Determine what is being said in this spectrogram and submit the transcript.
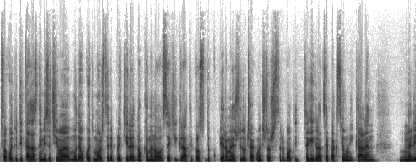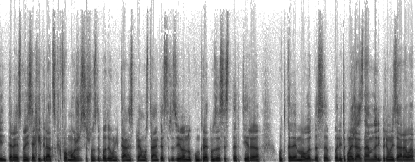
това, което ти каза, аз не мисля, че има модел, който може да се репликира едно към едно във всеки град и просто да копираме нещо и да очакваме, че то ще се работи. Всеки град все пак си е уникален. Нали, интересно е и всеки град с какво може всъщност да бъде уникален спрямо останалите се развива, но конкретно за да се стартира, откъде могат да са парите, понеже аз знам, нали, примерно Зара Лаб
